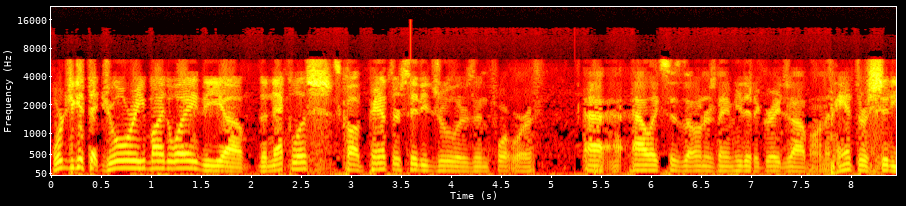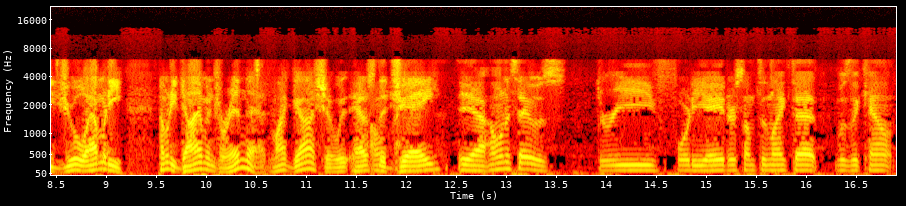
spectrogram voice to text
Where'd you get that jewelry, by the way? The uh, the necklace. It's called Panther City Jewelers in Fort Worth. Uh, Alex is the owner's name. He did a great job on it. Panther City Jewel. How many how many diamonds are in that? My gosh, it has the. J. Yeah, I want to say it was 348 or something like that was the count.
